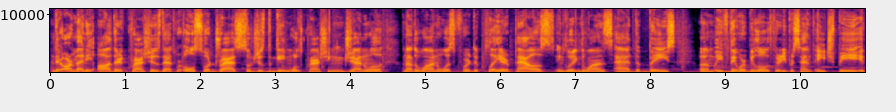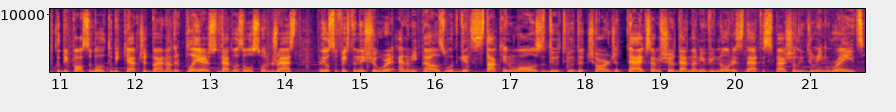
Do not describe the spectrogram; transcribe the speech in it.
And there are many other crashes that were also addressed, so just the game world crashing in general. Another one was for the player pals, including the ones at the base. Um, if they were below 30% HP, it could be possible to be captured by another player, so that was also addressed. And they also fixed an issue where enemy pals would get stuck in walls due to the charge attacks. I'm sure that many of you noticed that, especially during raids.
